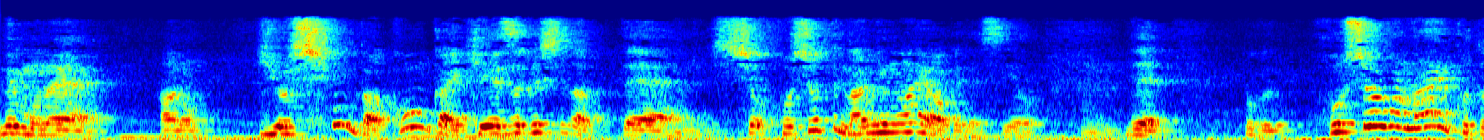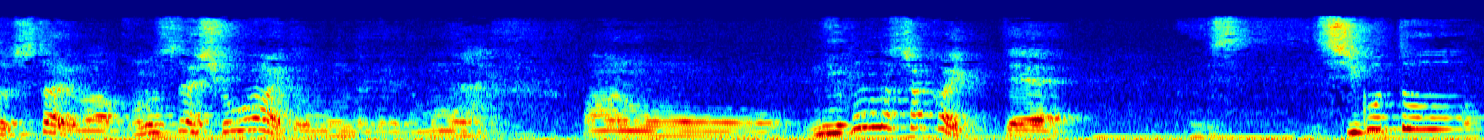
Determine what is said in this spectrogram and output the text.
でもねあの吉村今回継続してたって、うん保証って何にもないわけですよ、うん。で僕保証がないこと自体はこの世代しょうがないと思うんだけれども、はい。あのー日本の社会ってし仕事を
